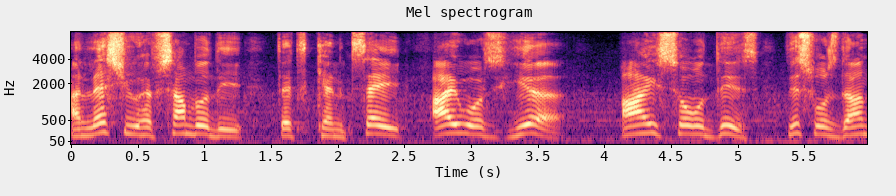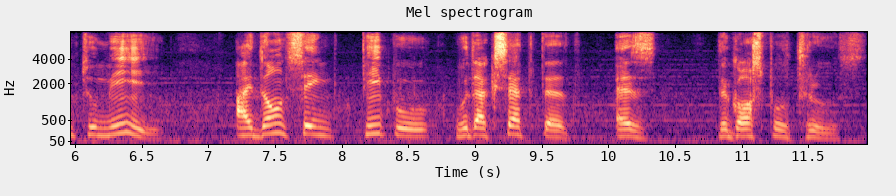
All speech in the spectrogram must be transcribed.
Unless you have somebody that can say, I was here, I saw this, this was done to me, I don't think people would accept it as the gospel truth.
